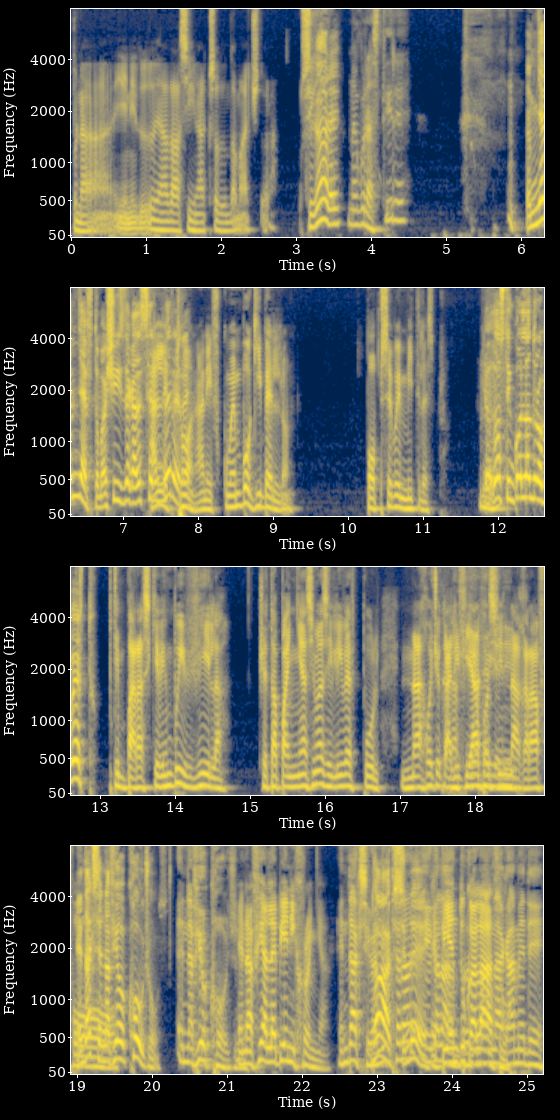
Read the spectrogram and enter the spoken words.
που να γίνει τούτο για να τα συνάξω τον τα μάτσι τώρα. Σιγά ρε. Να κουραστεί ρε. Ε, Μια μια εύτομα. Έχεις 14 Ένα μέρες λεπτό, ρε. αν ευκούμε από κύπελλον. Πόψε που είναι Μίτλες. Εδώ στην κόλλα του Ροπέρτου. Την Παρασκευή που η Βίλα και τα πανιάσει μας η Λίβερπουλ να έχω και καλή φύγει ο διάθεση Πογκετίνο. να γράφω... Εντάξει, να φύγει ο coach όμως. Ε, Να φύγει ο coach. ναι. Ε, να φύγει, αλλά έπιεν η χρονιά. Εντάξει, Εντάξει, καλύτερα, ναι. ε, καλά, Επίεν του προτιμά καλά να του. κάνετε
